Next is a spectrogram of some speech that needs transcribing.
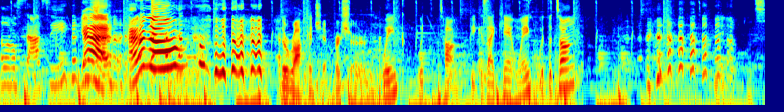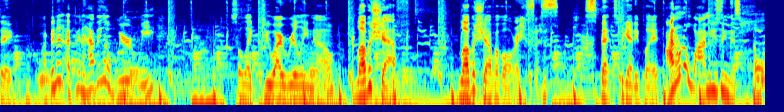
A little sassy. yeah, I don't know. The rocket ship for sure. Wink with the tongue because I can't wink with the tongue. Let's see. I've been I've been having a weird week. So like, do I really know? Love a chef. Love a chef of all races. Spe- spaghetti plate. I don't know why I'm using this hole.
